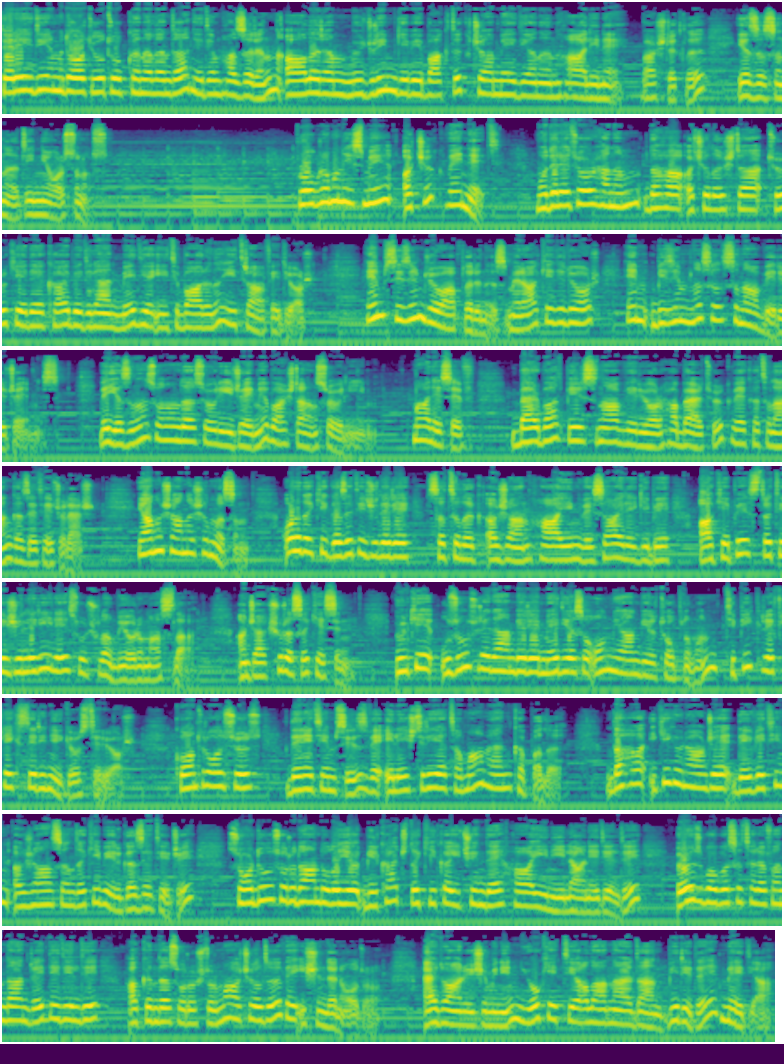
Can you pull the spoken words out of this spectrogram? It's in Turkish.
TR24 YouTube kanalında Nedim Hazar'ın Ağlarım mücrim gibi baktıkça medyanın haline başlıklı yazısını dinliyorsunuz. Programın ismi Açık ve Net. Moderatör hanım daha açılışta Türkiye'de kaybedilen medya itibarını itiraf ediyor. Hem sizin cevaplarınız merak ediliyor hem bizim nasıl sınav vereceğimiz. Ve yazının sonunda söyleyeceğimi baştan söyleyeyim. Maalesef berbat bir sınav veriyor Habertürk ve katılan gazeteciler. Yanlış anlaşılmasın. Oradaki gazetecileri satılık, ajan, hain vesaire gibi AKP stratejileriyle suçlamıyorum asla. Ancak şurası kesin. Ülke uzun süreden beri medyası olmayan bir toplumun tipik reflekslerini gösteriyor. Kontrolsüz, denetimsiz ve eleştiriye tamamen kapalı. Daha iki gün önce devletin ajansındaki bir gazeteci sorduğu sorudan dolayı birkaç dakika içinde hain ilan edildi, öz babası tarafından reddedildi, hakkında soruşturma açıldı ve işinden oldu. Erdoğan rejiminin yok ettiği alanlardan biri de medya.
